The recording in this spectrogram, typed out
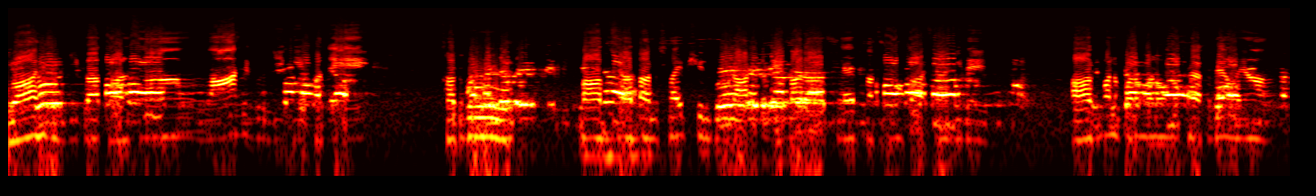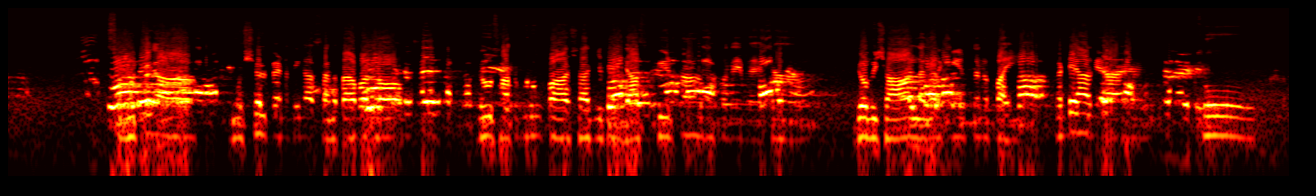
ਵਾਹਿਗੁਰੂ ਜੀ ਕਾ ਖਾਲਸਾ, ਵਾਹਿਗੁਰੂ ਜੀ ਕੀ ਫਤਿਹ। ਸਤਿਗੁਰੂ ਪਾਤਸ਼ਾਹ, ਧੰਨ ਸਾਹਿਬ ਸ੍ਰੀ ਗੁਰੂ ਨਾਨਕ ਦੇਵ ਮਹਾਰਾਜ ਸਾਹਿਬ, ਸਤਿਗੁਰੂ ਪਾਤਸ਼ਾਹ ਜੀ ਦੇ ਆਗਮਨ ਪਰਮ ਨੂੰ ਮੁੱਖ ਰੱਖਦਿਆਂ ਹੋਇਆਂ ਮੁਸ਼ਲ ਪਿੰਡ ਦੀਆਂ ਸੰਗਤਾਂ ਵੱਲੋਂ ਜੋ ਸਤਿਗੁਰੂ ਪਾਤਸ਼ਾਹ ਜੀ ਦੇ ਜਸ ਕੀਰਤਨ ਰੂਪ ਦੇ ਵਿੱਚ ਜੋ ਵਿਸ਼ਾਲ ਨਗਰ ਕੀਰਤਨ ਭਾਈ ਕੱਢਿਆ ਗਿਆ ਹੈ, ਸੋ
